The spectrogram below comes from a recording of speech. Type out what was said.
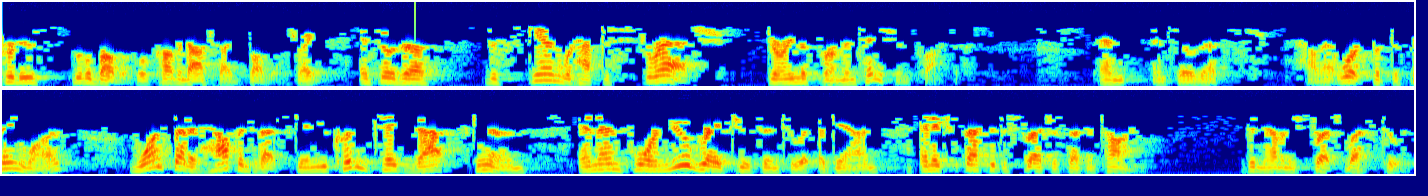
produce little bubbles, little carbon dioxide bubbles, right? And so the the skin would have to stretch during the fermentation process. And and so that's how that worked. But the thing was, once that had happened to that skin, you couldn't take that skin and then pour new grape juice into it again and expect it to stretch a second time. It didn't have any stretch left to it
